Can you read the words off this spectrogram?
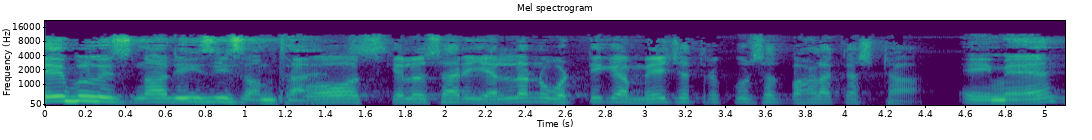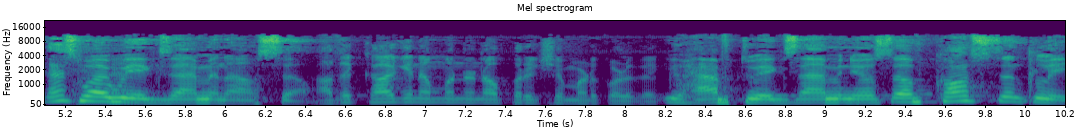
table is not easy sometimes. ಓ ಕೆಲವು ಸಾರಿ ಎಲ್ಲರನ್ನು ಒಟ್ಟಿಗೆ ಆ ಮೇಜ್ ಹತ್ರ ಕೂರ್ಸೋದು ಬಹಳ ಕಷ್ಟ Amen. That's why we examine ourselves. ಅದಕ್ಕಾಗಿ ನಮ್ಮನ್ನು ನಾವು ಪರೀಕ್ಷೆ ಮಾಡ್ಕೊಳ್ಬೇಕು You have to examine yourself constantly.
